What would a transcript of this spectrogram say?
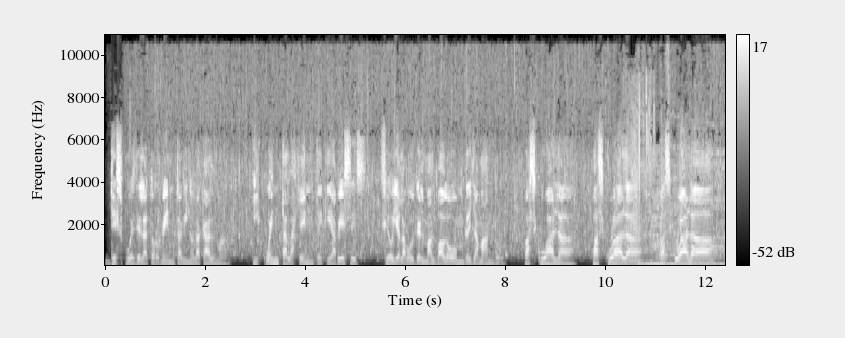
Después de la tormenta vino la calma y cuenta la gente que a veces se oye la voz del malvado hombre llamando, Pascuala, Pascuala, Pascuala.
